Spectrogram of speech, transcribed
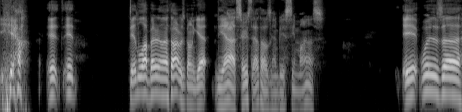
Yeah, it it did a lot better than I thought it was going to get. Yeah, seriously, I thought it was gonna be a C minus. It was uh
